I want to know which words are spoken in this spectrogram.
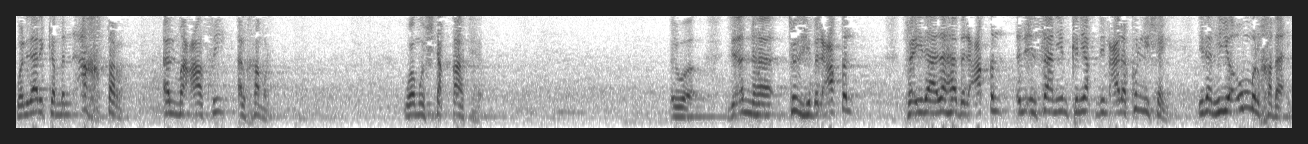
ولذلك من أخطر المعاصي الخمر ومشتقاتها. أيوة. لأنها تذهب العقل فإذا ذهب العقل الإنسان يمكن يقدم على كل شيء. إذا هي أم الخبائث.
